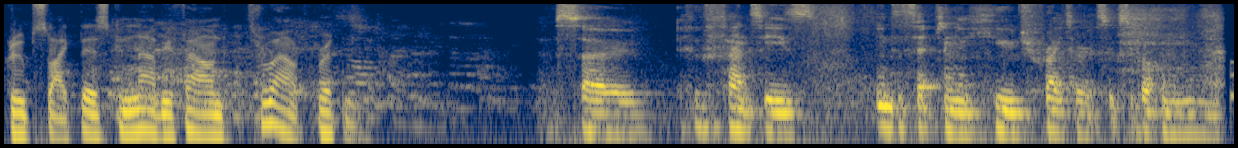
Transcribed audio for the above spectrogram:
Groups like this can now be found throughout Britain. So, who fancies intercepting a huge freighter at six o'clock in the morning?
